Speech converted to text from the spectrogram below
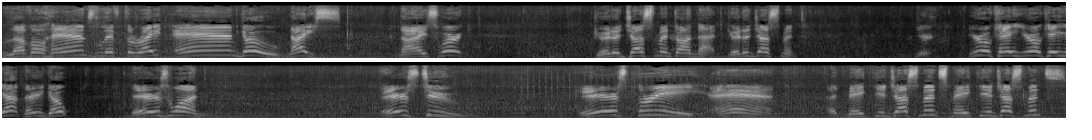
Level hands. Lift the right. And go. Nice. Nice work. Good adjustment on that. Good adjustment. You're you're okay. You're okay. Yeah, there you go. There's one. There's two. Here's three. And I'd make the adjustments, make the adjustments.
